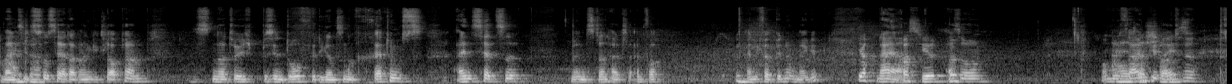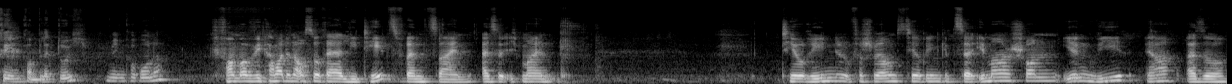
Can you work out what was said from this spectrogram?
weil sie Alter. so sehr daran geglaubt haben. Das ist natürlich ein bisschen doof für die ganzen Rettungseinsätze, wenn es dann halt einfach keine Verbindung mehr gibt. Ja, Naja, passiert. Also, man muss Alter sagen, die Scheiß. Leute drehen komplett durch wegen Corona. Vor allem, aber wie kann man denn auch so realitätsfremd sein? Also ich meine, Theorien, Verschwörungstheorien gibt es ja immer schon irgendwie, ja, also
